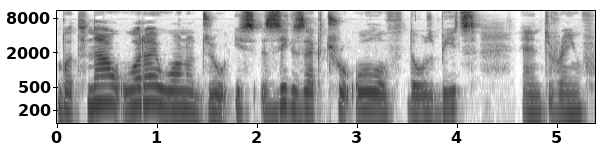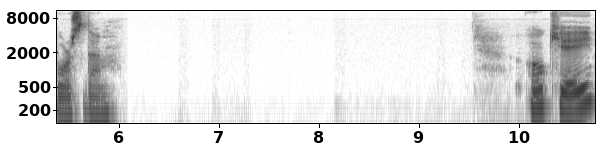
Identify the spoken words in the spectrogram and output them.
But now what I want to do is zigzag through all of those beads and reinforce them. Okay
